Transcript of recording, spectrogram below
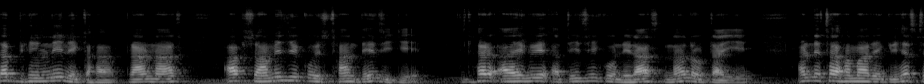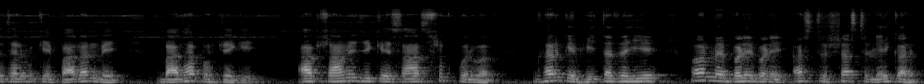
तब भीलनी ने कहा, प्राणनाथ, आप स्वामी जी को स्थान दे दीजिए। घर आए हुए अतिथि को निराश न लौटाइए। अन्यथा हमारे गृहस्थ धर्म के पालन में बाधा पहुँचेगी। आप स्वामी जी के साथ सुखपूर्वक घर के भीतर रहिए और मैं बड़े बड़े अस्त्र शस्त्र लेकर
